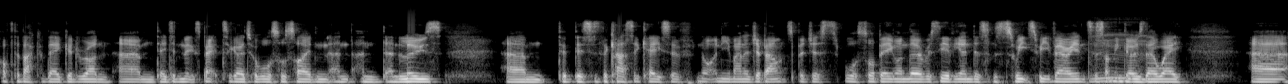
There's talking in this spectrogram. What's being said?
off the back of their good run, um, they didn't expect to go to a Walsall side and and and, and lose. Um, this is the classic case of not a new manager bounce, but just Walsall being on the receiving end of some sweet, sweet variance if mm. something goes mm. their way. Uh,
